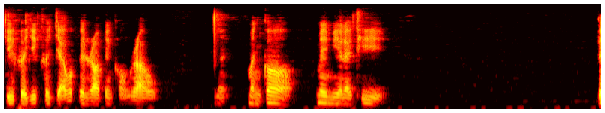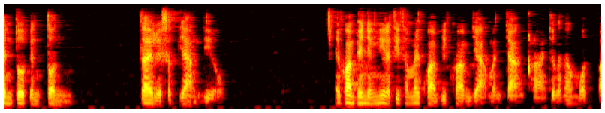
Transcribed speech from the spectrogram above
ที่เคยยึดเคยอยากว่าเป็นเราเป็นของเรา มันก็ไม่มีอะไรที่ เป็นตัวเป็นตนได้เลยสักอย่างเดียว ไอ้ความเห็นอย่างนี้แหละที่ทำให้ความยึดความอยากมันจางคลายจนกระทั่งหมดไป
